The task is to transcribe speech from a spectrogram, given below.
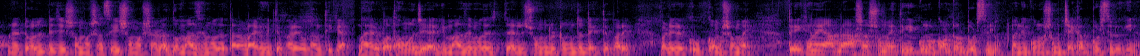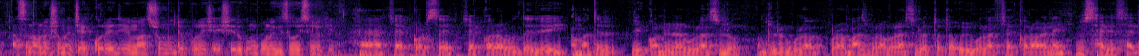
আপনার টয়লেটে যে সমস্যা আছে এই সমস্যাটা তো মাঝে মধ্যে তারা বাইরে হইতে পারে ওখান থেকে। ভাইয়ের কথা অনুযায়ী আর কি মাঝে মধ্যে চাইলে সমুদ্র টমুদ্র দেখতে পারে বাট এটা খুব কম সময়। তো এখানে আপনার আসার সময় থেকে কোনো কন্ট্রোল পড়ছিল? মানে কোনো সময় চেক আপ পড়ছিল কিনা? আসলে অনেক সময় চেক করে যে মাছ সমুদ্র পুলিশ এসে এরকম কোনো কিছু হয়েছিল কিনা? হ্যাঁ চেক করছে। চেক করার বলতে যে আমাদের যে কন্টেনারগুলো ছিল কন্টেনারগুলো পুরো মাছ বরাবর আসছিল তো ওইগুলো চেক করা হয় নাই। সাইডে সাইডের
